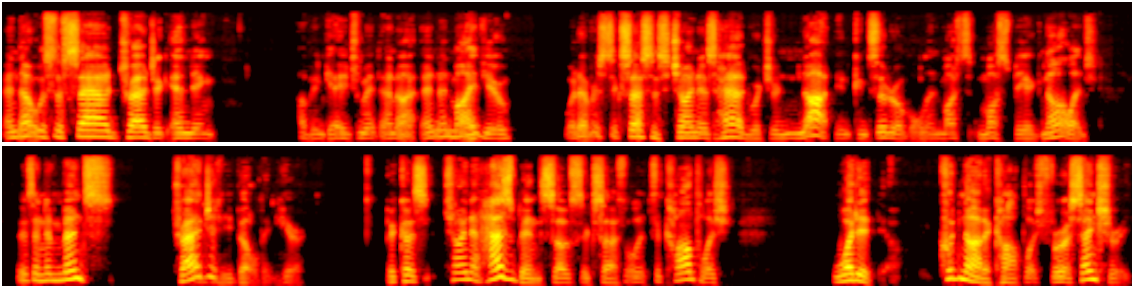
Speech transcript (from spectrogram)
And that was the sad, tragic ending of engagement. And, I, and in my view, whatever successes China has had, which are not inconsiderable and must, must be acknowledged, there's an immense tragedy building here because China has been so successful. It's accomplished what it could not accomplish for a century,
